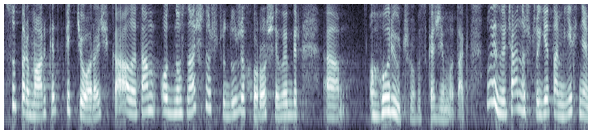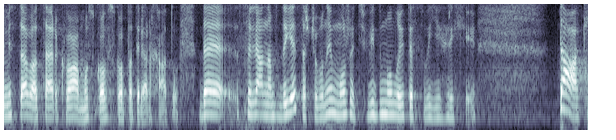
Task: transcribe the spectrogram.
супермаркет, п'ятерочка, але там однозначно, що дуже хороший вибір. Горючого, скажімо так. Ну і звичайно, що є там їхня місцева церква Московського патріархату, де селянам здається, що вони можуть відмолити свої гріхи. Так,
